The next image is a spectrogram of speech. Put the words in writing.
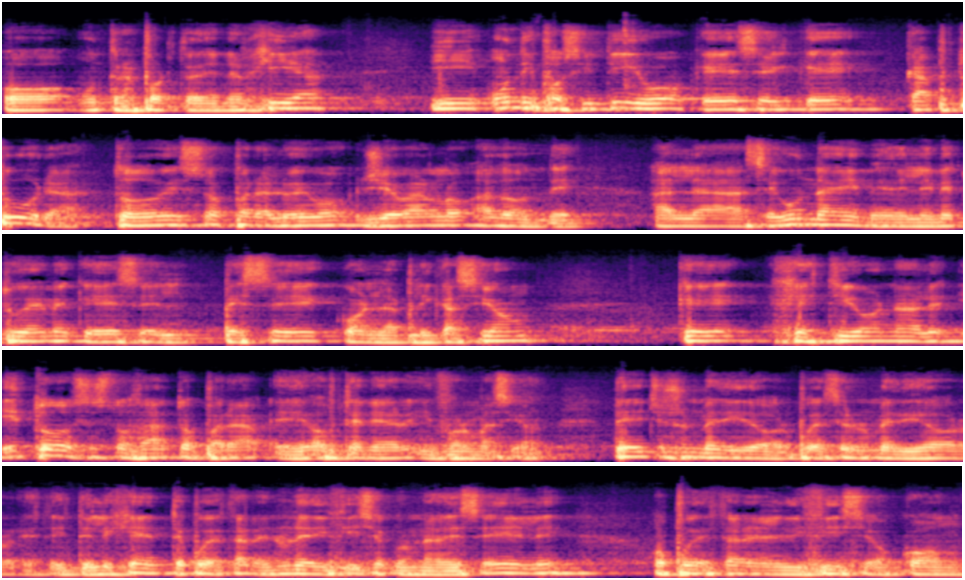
o un transporte de energía y un dispositivo que es el que captura todo eso para luego llevarlo a dónde? A la segunda M del M2M que es el PC con la aplicación que gestiona eh, todos estos datos para eh, obtener información. De hecho es un medidor, puede ser un medidor este, inteligente, puede estar en un edificio con una DSL o puede estar en el edificio con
